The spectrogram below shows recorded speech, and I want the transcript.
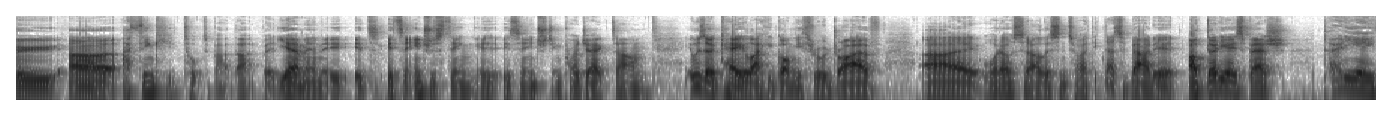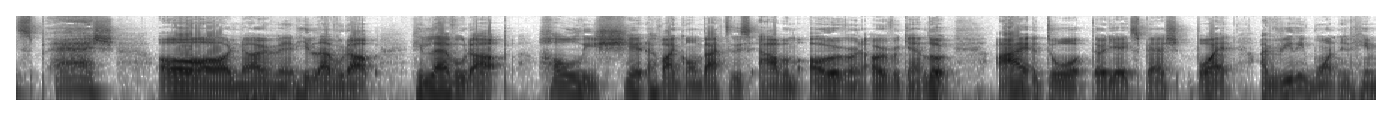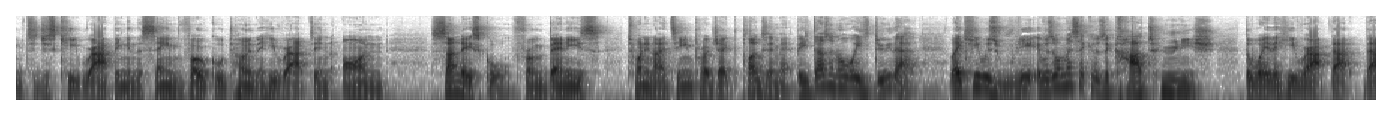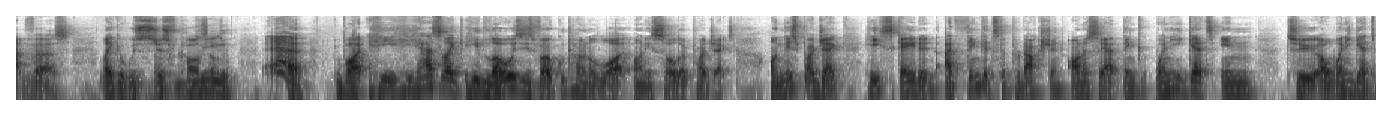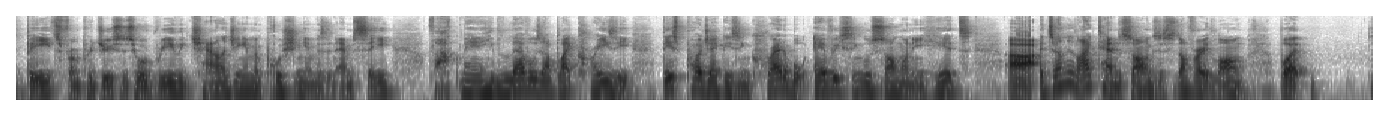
uh, I think he talked about that. But yeah, man, it, it's it's an interesting it, it's an interesting project. Um, it was okay. Like it got me through a drive. Uh, what else did I listen to? I think that's about it. Oh, 38 Special. 38 Special. Oh, no, man. He leveled up. He leveled up. Holy shit, have I gone back to this album over and over again. Look, I adore 38 Special, but I really wanted him to just keep rapping in the same vocal tone that he rapped in on Sunday School from Benny's 2019 project Plugs Him But he doesn't always do that. Like he was re- it was almost like it was a cartoonish the way that he rapped that that verse. Like it was just really yeah. But he he has like he lowers his vocal tone a lot on his solo projects. On this project, he skated. I think it's the production. Honestly, I think when he gets in to or when he gets beats from producers who are really challenging him and pushing him as an MC, fuck man, he levels up like crazy. This project is incredible. Every single song on he hits. Uh, it's only like ten songs. It's not very long, but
